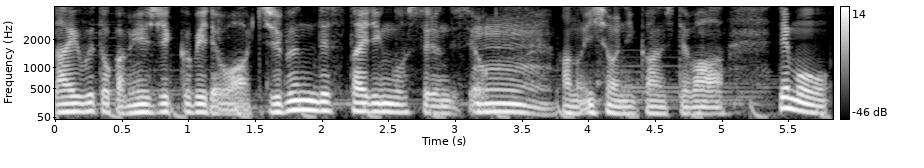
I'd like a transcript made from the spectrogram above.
ライブとかミュージックビデオは自分でスタイリングをしてるんですよ、あの衣装に関しては。でも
